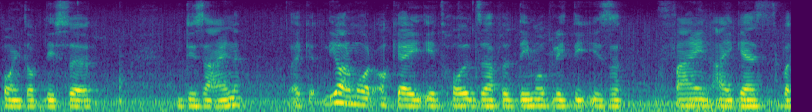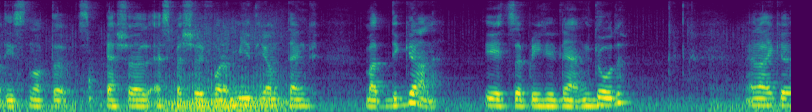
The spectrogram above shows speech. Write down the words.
point of this uh, design. Like the armor, okay, it holds up, the mobility is fine, I guess, but it's not uh, special, especially for a medium tank. But the gun, it's uh, pretty damn good. And like, uh,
